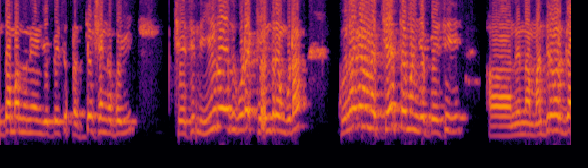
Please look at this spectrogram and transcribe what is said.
ఎంతమంది ఉన్నాయని చెప్పేసి ప్రత్యక్షంగా పోయి చేసింది. ఈ రోజు కూడా కేంద్రం కూడా కులగణన చేస్తామని చెప్పేసి నిన్న మంత్రివర్గ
